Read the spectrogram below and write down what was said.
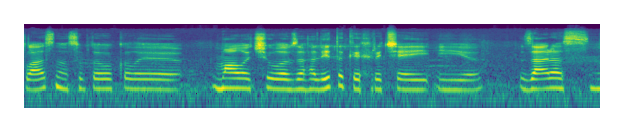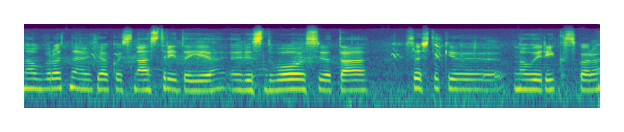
класно, особливо коли мало чула взагалі таких речей. І зараз, наоборот, навіть якось настрій дає Різдво, свята. Все ж таки Новий рік скоро.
